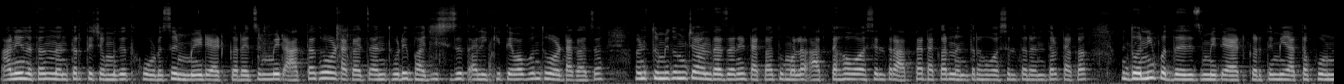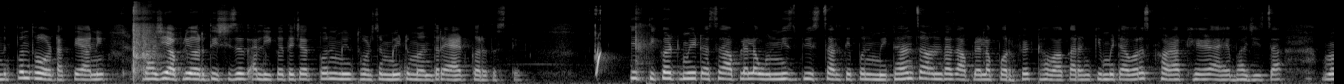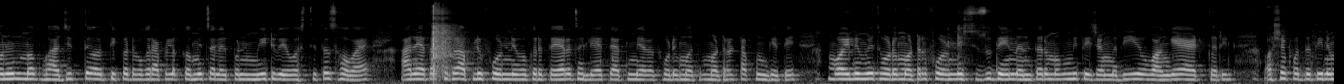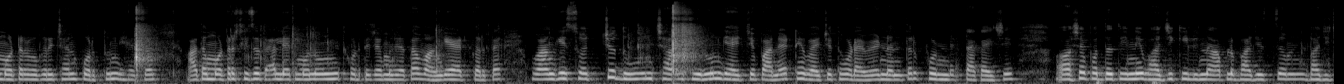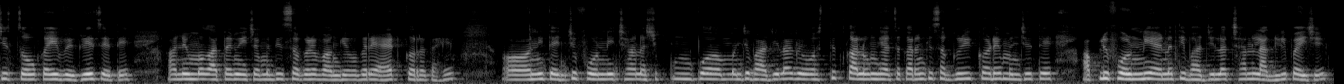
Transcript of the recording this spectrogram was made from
आणि नंतर नंतर त्याच्यामध्ये थोडंसं मीठ ॲड करायचं. मीठ आता थोडं टाकायचं आणि थोडी भाजी शिजत आली की तेव्हा पण थोडं टाकायचं. आणि तुम्ही तुमच्या अंदाजाने टाका. तुम्हाला आत्ता हवं असेल तर आत्ता टाका. नंतर हवं असेल तर नंतर टाका. मी दोन्ही पद्धतीचं मी ते ॲड करते. मी आता फोडणीत पण थोडं टाकते आणि भाजी आपली अर्धी शिजत आली का त्याच्यात पण मी थोडंसं मीठ नंतर ॲड करत असते. ते तिखट मीठ असं आपल्याला उन्नीस बीस चालते पण मिठांचा अंदाज आपल्याला परफेक्ट हवा कारण की मिठावरच खळा खेळ आहे भाजीचा. म्हणून मग भाजीत तिखट वगैरे आपल्याला कमी चालेल पण मीठ व्यवस्थितच हवं आहे. आणि आता सगळं आपली फोडणी वगैरे तयार झाली आहे त्यात मी आता थोडे मट मटर टाकून घेते. पहिले मी थोडं मटर फोडणी शिजू देईन नंतर मग मी त्याच्यामध्ये वांगे ॲड करीन. अशा पद्धतीने मटर वगैरे छान परतून घ्यायचं. आता मटर शिजत आले आहेत म्हणून मी थोडं त्याच्यामध्ये आता वांगे ॲड करत आहे. वांगे स्वच्छ धुवून छान चिरून घ्यायचे पाण्यात ठेवायचे थोडा वेळ नंतर मीठ टाकायचे. अशा पद्धतीने भाजी केली ना आपलं भाजीचं भाजीची चव काही वेगळीच येते. आणि मग आता मी याच्यामध्ये सगळे वांगे वगैरे ॲड करत आहे. आणि त्यांची फोडणी छान अशी प म्हणजे भाजीला व्यवस्थित कालवून घ्यायचं. कारण की सगळीकडे म्हणजे ते आपली फोडणी आहे ना ती भाजीला छान लागली पाहिजे.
